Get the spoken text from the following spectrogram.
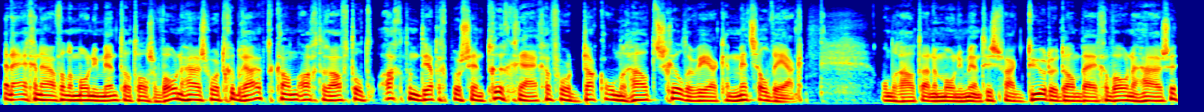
Een eigenaar van een monument dat als woonhuis wordt gebruikt... kan achteraf tot 38% terugkrijgen voor dakonderhoud, schilderwerk en metselwerk. Onderhoud aan een monument is vaak duurder dan bij gewone huizen...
